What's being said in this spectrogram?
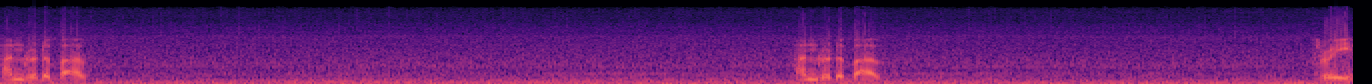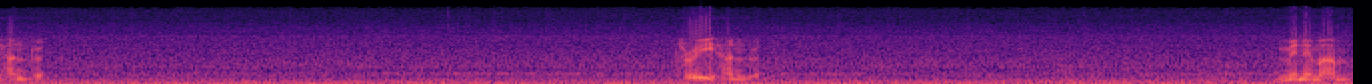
100 above, 100 above, 300, 300. Minimum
